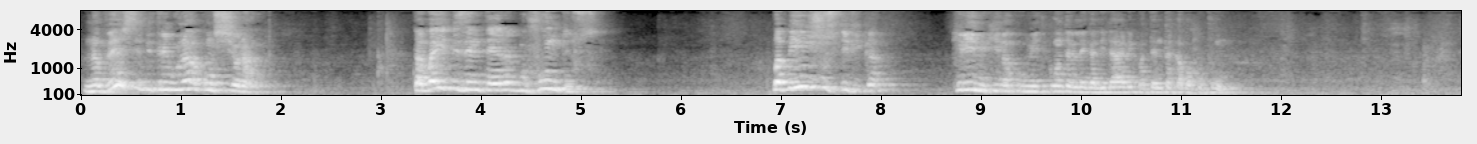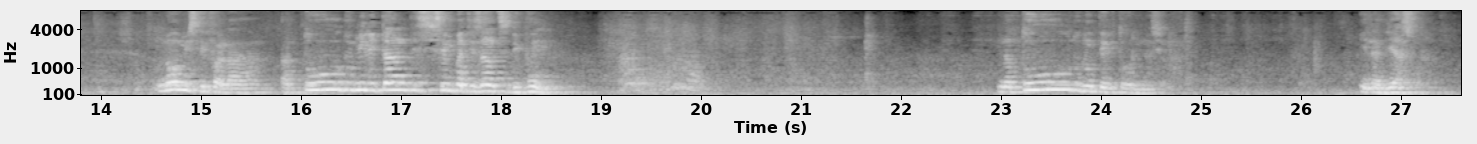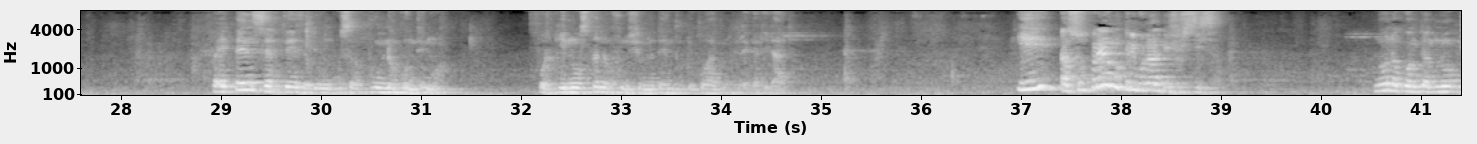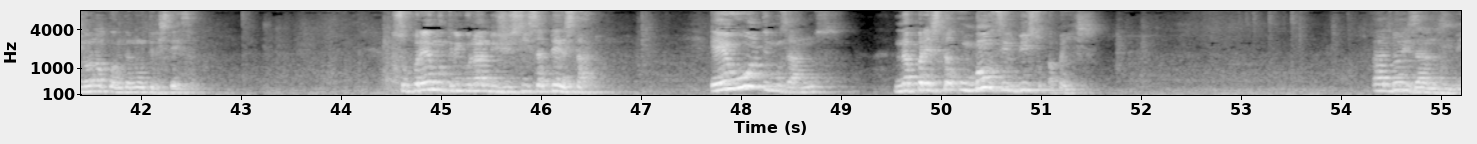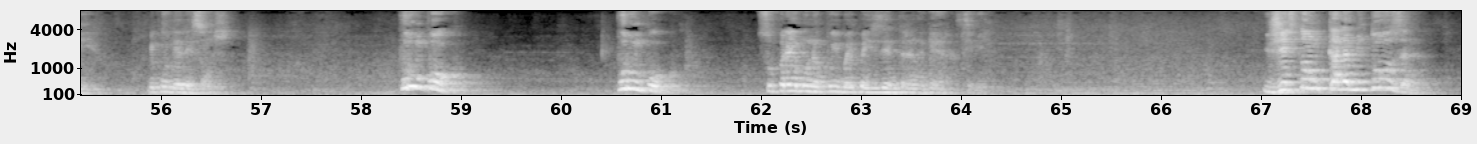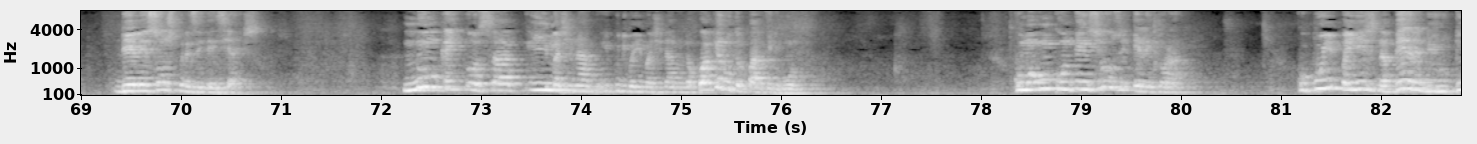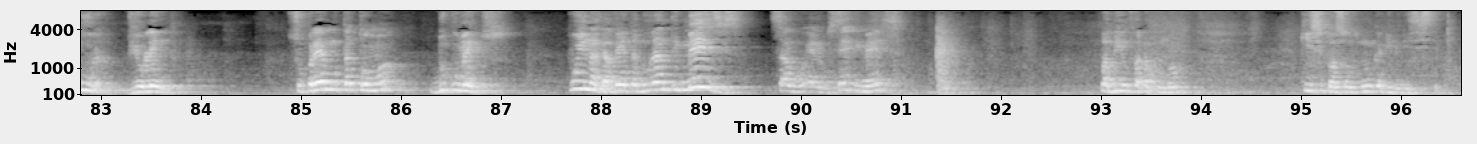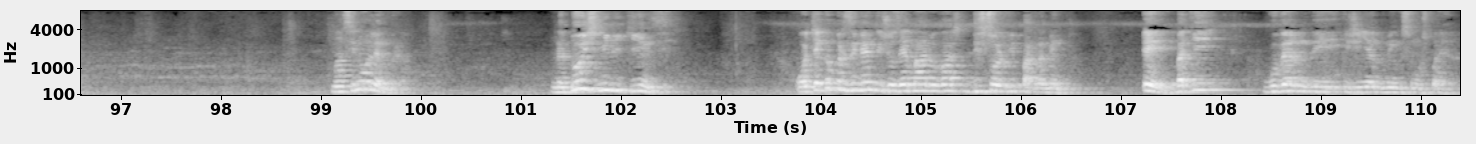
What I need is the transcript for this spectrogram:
na vez de Tribunal Constitucional, também desenterra fundos para bem justificar crime que não comete contra a legalidade para tentar acabar com o. Não me estou falar a todos militantes e simpatizantes de PUM. Na tudo no território nacional. E na diáspora. Para ter certeza de um curso PUM não continua. Porque não está a funcionar dentro do quadro de legalidade e a Supremo Tribunal de Justiça não continua, não continua tristeza. Supremo Tribunal de Justiça tem estado, em últimos anos, na presta um bom serviço ao país. Há dois anos e meio, depois de eleições. Por um pouco, por um pouco, Supremo não apoia o país entrar na guerra civil. Gestão calamitosa de eleições presidenciais. Nunca ousa imaginado, e podia imaginar em qualquer outra parte do mundo, como um contencioso eleitoral, que põe o país na beira de ruptura violenta. O Supremo está tomando documentos, põe na gaveta durante meses, salvo erro, sete meses, vir falar com que situações nunca devem existir. Mas se não lembra, em 2015, o que o presidente José Mário Vaz dissolveu o parlamento. E bati governo de engenheiro Domingos Simões Pereira.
